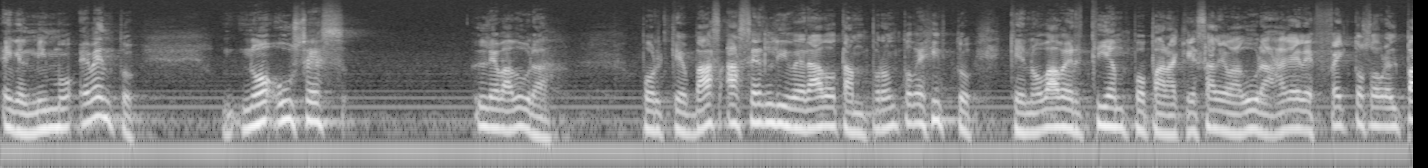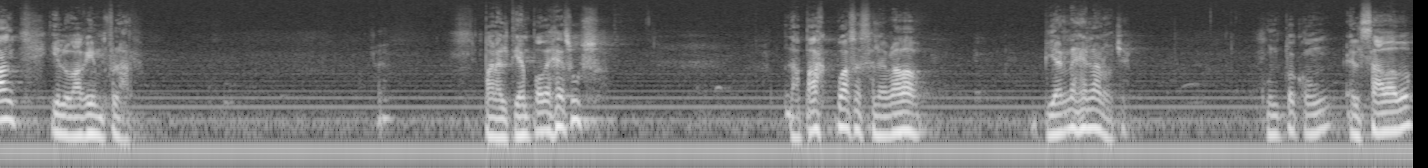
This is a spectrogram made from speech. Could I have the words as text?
en el mismo evento. No uses levadura porque vas a ser liberado tan pronto de Egipto que no va a haber tiempo para que esa levadura haga el efecto sobre el pan y lo haga inflar. Para el tiempo de Jesús, la Pascua se celebraba viernes en la noche junto con el sábado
